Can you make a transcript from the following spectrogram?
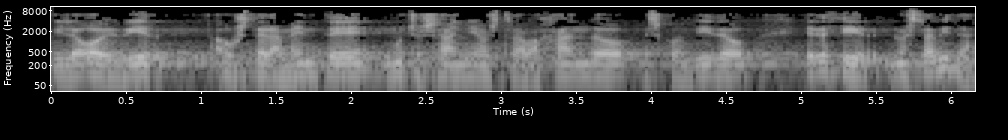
y luego vivir austeramente muchos años trabajando escondido, es decir, nuestra vida.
